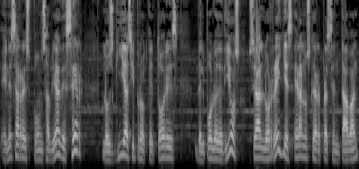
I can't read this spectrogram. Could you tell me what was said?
en esa responsabilidad de ser los guías y protectores del pueblo de Dios. O sea, los reyes eran los que representaban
